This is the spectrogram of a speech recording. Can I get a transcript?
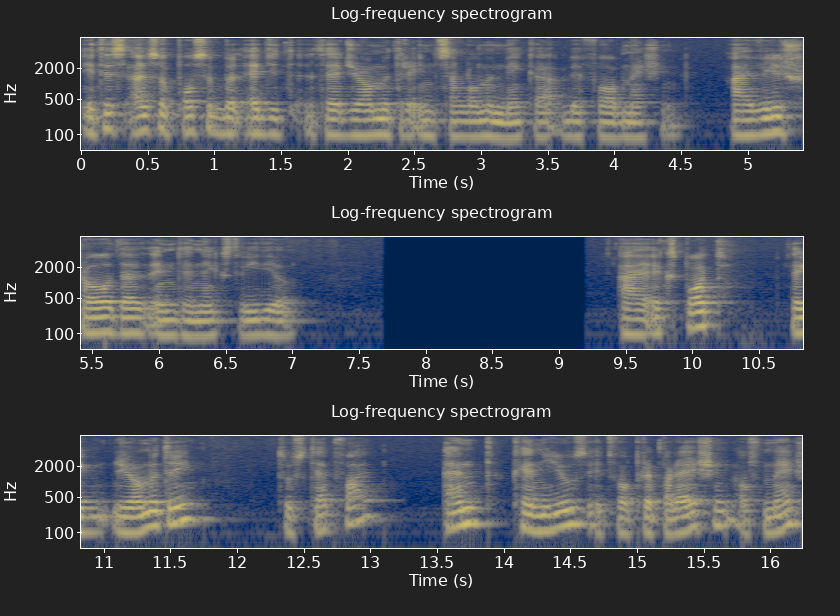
It is also possible edit the geometry in Salome Meca before meshing. I will show that in the next video. I export the geometry to step file and can use it for preparation of mesh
